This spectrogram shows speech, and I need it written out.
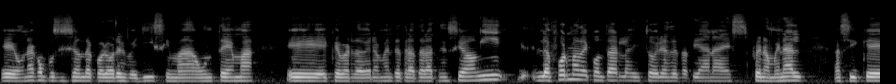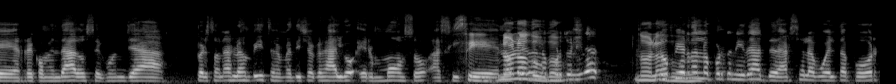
eh, una composición de colores bellísima, un tema eh, que verdaderamente trata la atención y la forma de contar las historias de Tatiana es fenomenal. Así que recomendado, según ya personas lo han visto y me han dicho que es algo hermoso. Así Sí, que no lo pierdan la dudo. oportunidad No lo no dudo. pierdan la oportunidad de darse la vuelta por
